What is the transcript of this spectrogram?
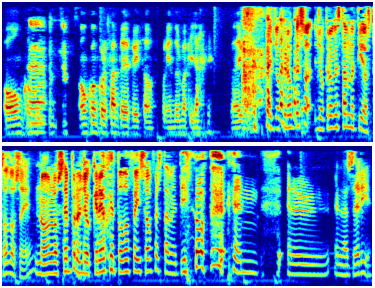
O un, Eh, o un concursante de Face Off poniendo el maquillaje. Me da igual. Yo creo que eso, yo creo que están metidos todos, ¿eh? No lo sé, pero yo creo que todo Face Off está metido en, en, el- en la serie.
